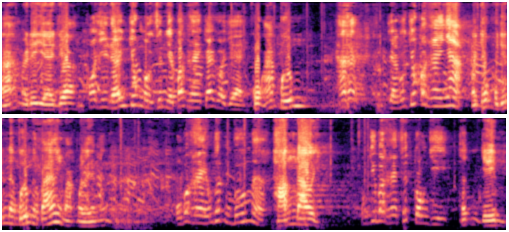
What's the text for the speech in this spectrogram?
hả mày đi về chưa? Có gì để chúc mừng sinh nhật bác hai cái rồi về. Con ác bướm. Dạ con chúc bác hai nha. Mày chốt mày dính đang bướm tao bán mặt mày liền. Ủa bác hai không thích con bướm à? Hận đời. Không chứ bác hai thích con gì? Thích con chim.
